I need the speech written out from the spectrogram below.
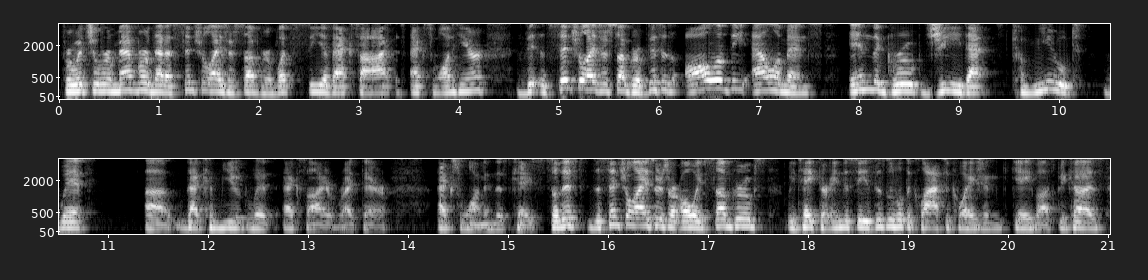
for which you'll remember that a centralizer subgroup, what's C of xi, x1 here? The centralizer subgroup, this is all of the elements in the group G that commute with uh, that commute with xi right there. X1 in this case. So this the centralizers are always subgroups. We take their indices. This is what the class equation gave us because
